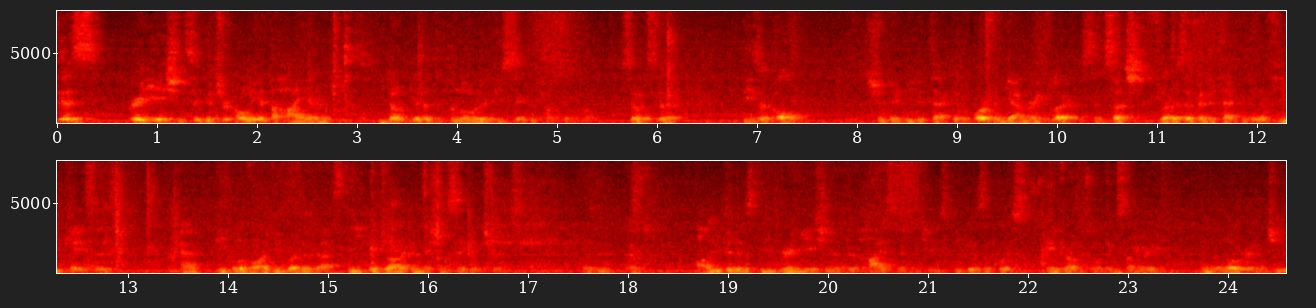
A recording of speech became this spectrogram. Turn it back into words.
this radiation signature only at the high energies. You don't get it at the low energy component. So it's the, these are called, should they be detected, orphan gamma ray flares. And such flares have been detected in a few cases. And people have argued whether that's the hadronic emission signatures. Uh, all you get is the radiation at the highest energies, because of course hadrons won't accelerate in the lower energy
